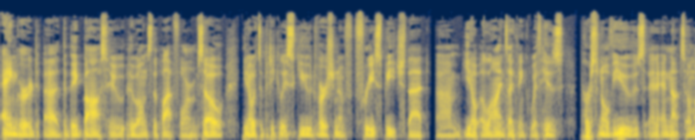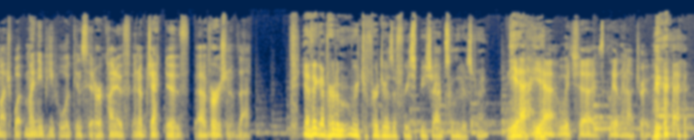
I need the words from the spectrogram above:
angered uh, the big boss who who owns the platform. So you know it's a particularly skewed version of free speech that um, you know aligns, I think, with his personal views and, and not so much what many people would consider kind of an objective uh, version of that. Yeah, I think I've heard him referred to as a free speech absolutist, right? Yeah, yeah, which uh, is clearly not true.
